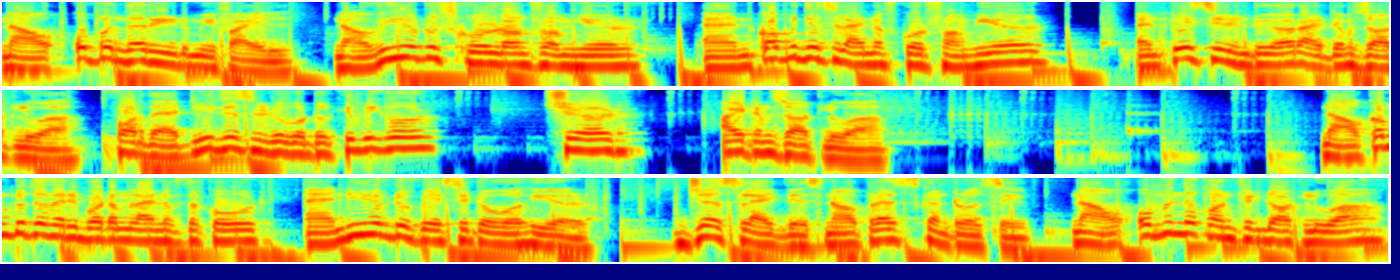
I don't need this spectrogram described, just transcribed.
Now open the readme file. Now we have to scroll down from here and copy this line of code from here and paste it into your items.lua. For that you just need to go to QBcore, shared, items.lua. Now come to the very bottom line of the code and you have to paste it over here. Just like this. Now press Ctrl Save. Now open the config.lua.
